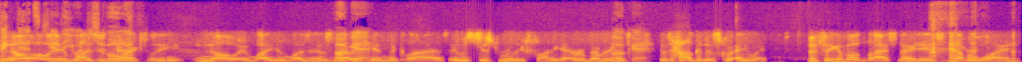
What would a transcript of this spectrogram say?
Big no, Ned's kid that you went to school with? actually. No, it, it wasn't. It was another Okay. kid in the class. It was just really funny. I remember. It was, Okay. It was how could the score anyway. The thing about last night is number one,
